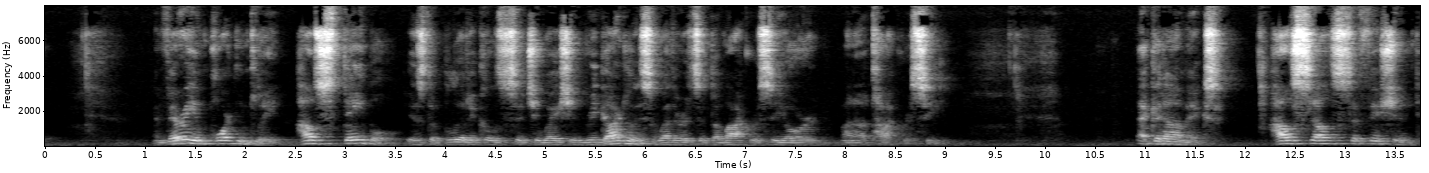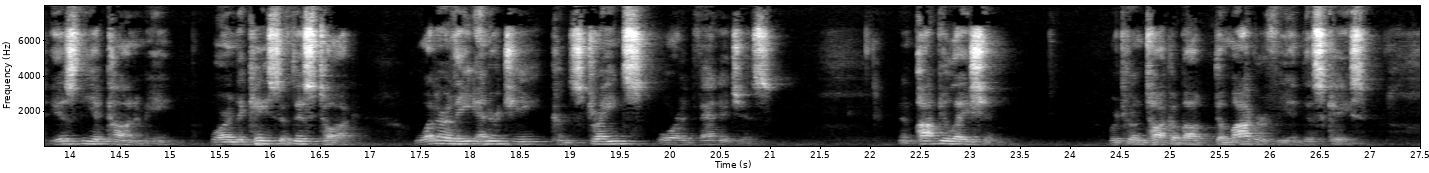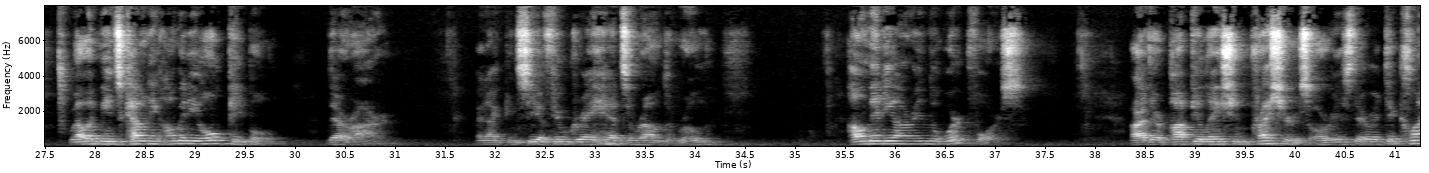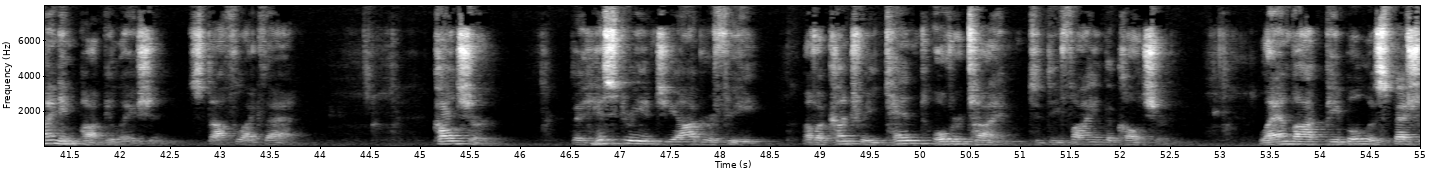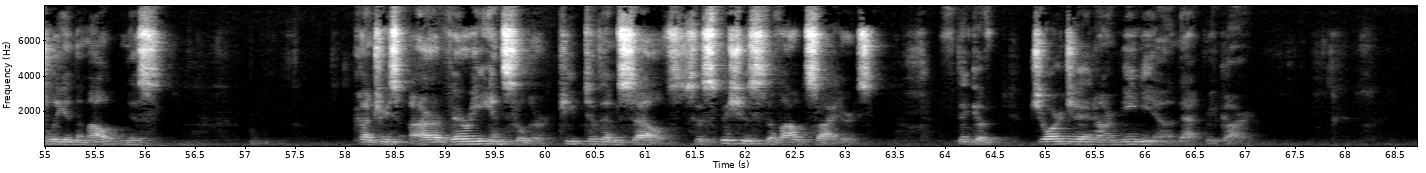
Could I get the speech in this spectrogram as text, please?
And very importantly, how stable is the political situation, regardless whether it's a democracy or an autocracy? Economics. How self sufficient is the economy? Or in the case of this talk, what are the energy constraints or advantages? And population. We're going to talk about demography in this case. Well, it means counting how many old people there are and I can see a few gray heads around the room. How many are in the workforce? Are there population pressures or is there a declining population? Stuff like that. Culture. The history and geography of a country tend over time to define the culture. Landlocked people, especially in the mountainous countries are very insular, keep to themselves, suspicious of outsiders. Think of Georgia and Armenia in that regard.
